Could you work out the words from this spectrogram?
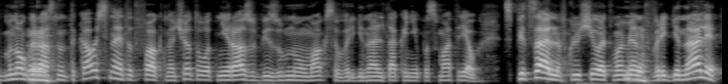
много раз натыкался на этот факт, но что-то вот ни разу «Безумного Макса» в оригинале так и не посмотрел. Специально включил этот момент в оригинале,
